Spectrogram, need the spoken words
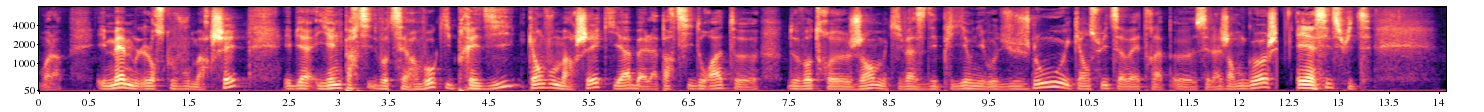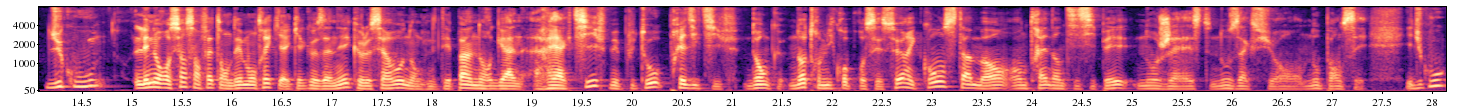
Voilà. Et même lorsque vous marchez, eh bien, il y a une partie de votre cerveau qui prédit quand vous marchez qu'il y a ben, la partie droite euh, de votre jambe qui va se déplier au niveau du genou et qu'ensuite ça va être euh, c'est la jambe gauche et ainsi de suite. Du coup, les neurosciences en fait ont démontré qu'il y a quelques années que le cerveau n'était pas un organe réactif mais plutôt prédictif. Donc notre microprocesseur est constamment en train d'anticiper nos gestes, nos actions, nos pensées. Et du coup,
